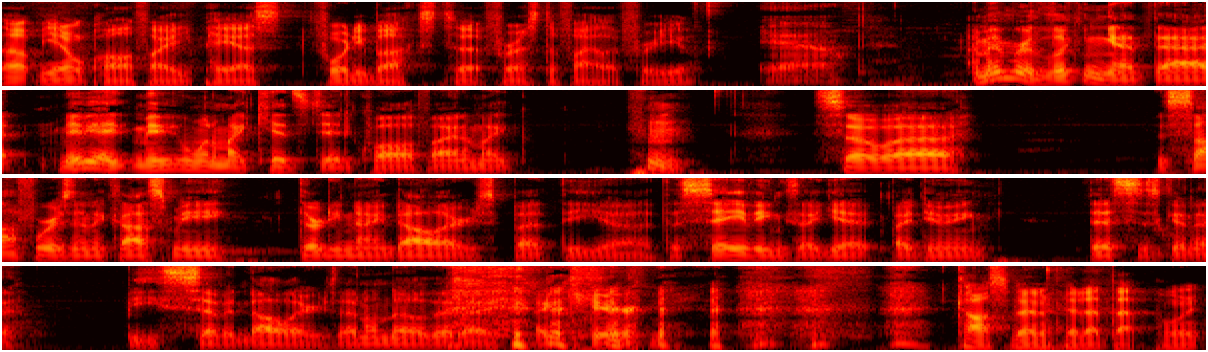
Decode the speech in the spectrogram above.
"Oh, you don't qualify. You pay us forty bucks to for us to file it for you." Yeah. I remember looking at that. Maybe I, maybe one of my kids did qualify, and I'm like, hmm. So uh, the software is going to cost me thirty nine dollars, but the uh, the savings I get by doing this is going to be seven dollars. I don't know that I, I care. Cost benefit at that point.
